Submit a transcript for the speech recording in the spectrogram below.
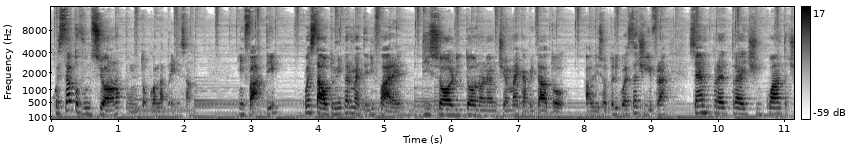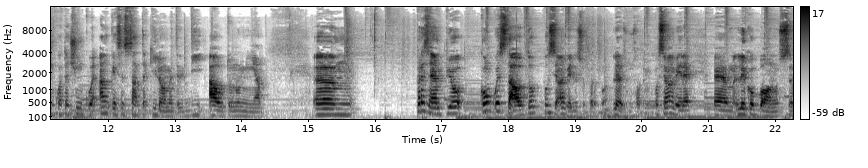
queste auto funzionano appunto con la presa. Infatti, quest'auto mi permette di fare di solito, non ci è mai capitato al di sotto di questa cifra, sempre tra i 50, 55, anche 60 km di autonomia. Um, per esempio, con quest'auto possiamo avere il super. Eh, scusatemi, possiamo avere ehm, l'eco bonus.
